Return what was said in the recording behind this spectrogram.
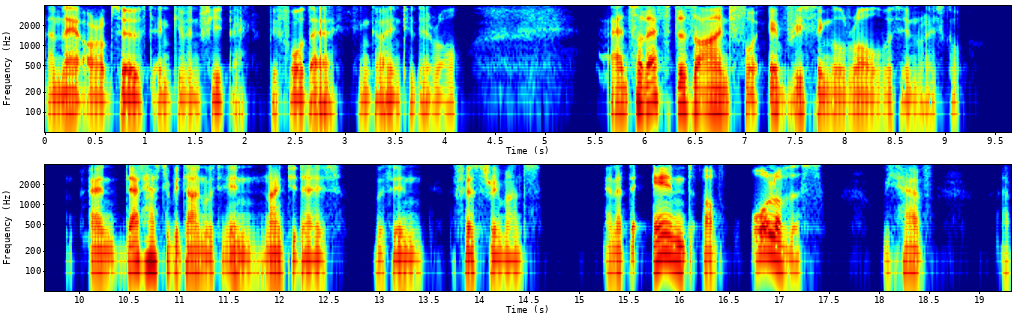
and they are observed and given feedback before they can go into their role. And so that's designed for every single role within Raizcorp. And that has to be done within 90 days, within the first three months. And at the end of all of this, we have a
